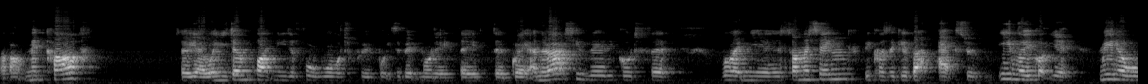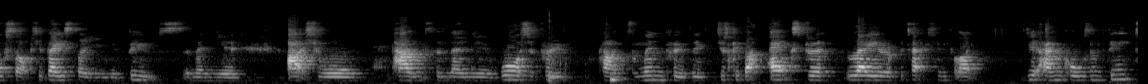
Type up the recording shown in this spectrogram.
about mid calf. So yeah, when you don't quite need a full waterproof, but it's a bit muddy, they they're great, and they're actually really good for when you're summiting because they give that extra. Even though you've got your merino wool socks, your base layer, your boots, and then your actual pants, and then your waterproof pants and windproof, they just give that extra layer of protection for like your ankles and feet.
